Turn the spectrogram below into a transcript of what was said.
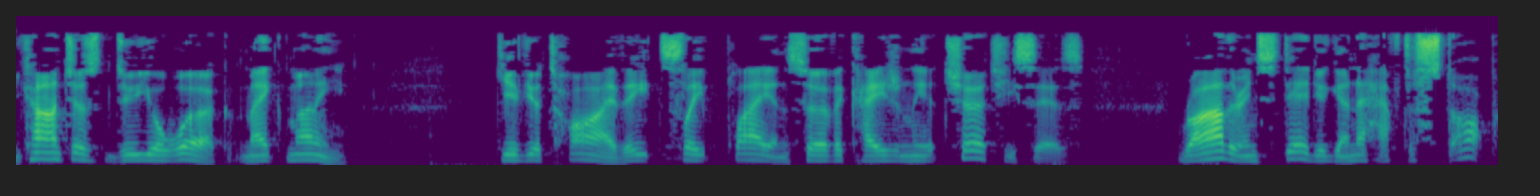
You can't just do your work, make money, give your tithe, eat, sleep, play, and serve occasionally at church, he says. Rather, instead, you're going to have to stop.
